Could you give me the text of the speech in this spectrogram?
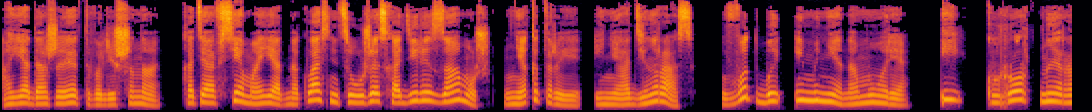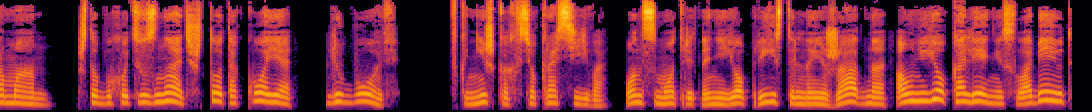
А я даже этого лишена, хотя все мои одноклассницы уже сходили замуж, некоторые и не один раз. Вот бы и мне на море. И курортный роман, чтобы хоть узнать, что такое любовь. В книжках все красиво. Он смотрит на нее пристально и жадно, а у нее колени слабеют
